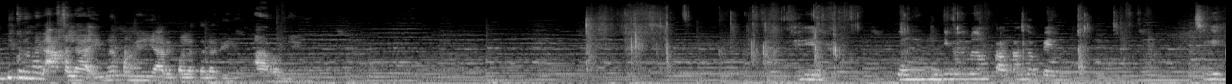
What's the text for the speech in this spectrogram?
Hindi ko naman akalain na mangyayari pala talaga yung araw na yun. Eh, kung hindi mo naman ako tatanggapin, sige,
